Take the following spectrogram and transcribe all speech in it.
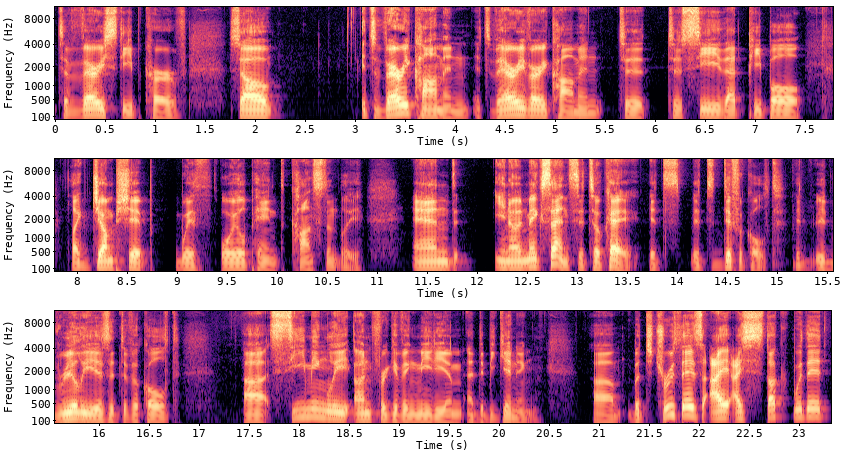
It's a very steep curve. So it's very common. It's very very common to to see that people like jump ship with oil paint constantly. And you know, it makes sense. It's okay. It's it's difficult. It it really is a difficult uh seemingly unforgiving medium at the beginning. Um, but the truth is I I stuck with it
